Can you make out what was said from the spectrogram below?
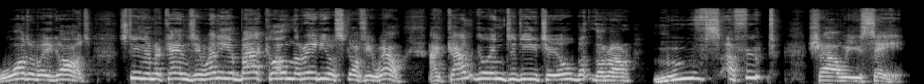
What have we got? Stephen McKenzie, when are you back on the radio, Scottie? Well, I can't go into detail, but there are moves afoot, shall we say.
